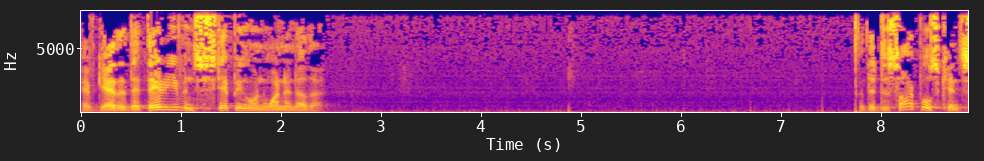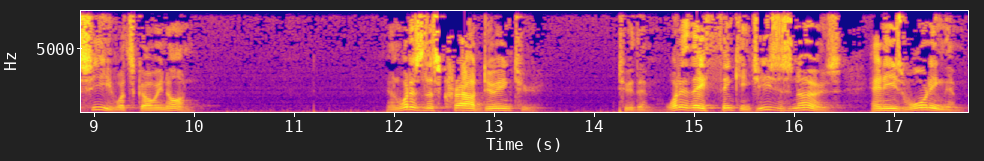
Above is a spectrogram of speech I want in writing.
have gathered that they're even stepping on one another. The disciples can see what's going on. And what is this crowd doing to, to them? What are they thinking? Jesus knows. And he's warning them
